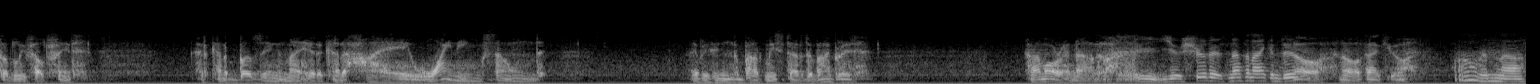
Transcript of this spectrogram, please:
suddenly felt faint. I Had a kind of buzzing in my head, a kind of high, whining sound. Everything about me started to vibrate. I'm all right now, though. You're sure there's nothing I can do? No, no, thank you. Well, then, uh,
